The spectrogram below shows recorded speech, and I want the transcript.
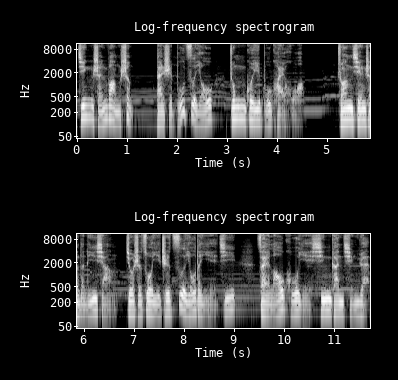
精神旺盛，但是不自由，终归不快活。庄先生的理想就是做一只自由的野鸡，再劳苦也心甘情愿。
